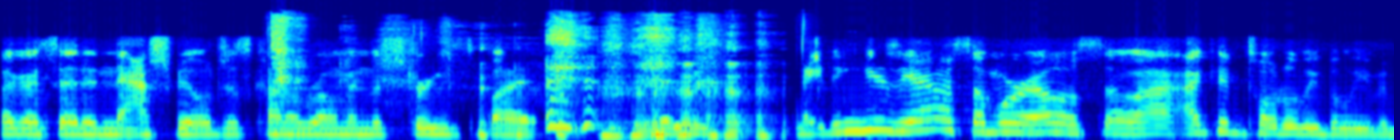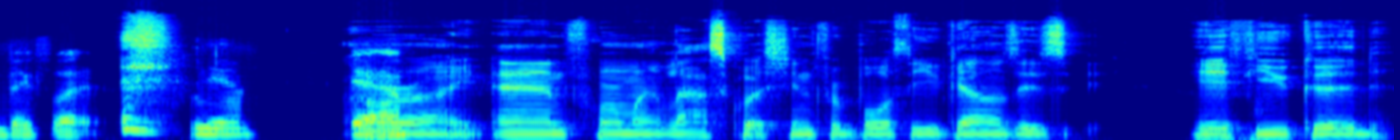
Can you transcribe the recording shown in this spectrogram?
like I said, in Nashville, just kind of roaming the streets. But maybe he's yeah somewhere else. So I, I could totally believe in Bigfoot. Yeah. Yeah. All right. And for my last question for both of you gals is if you could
